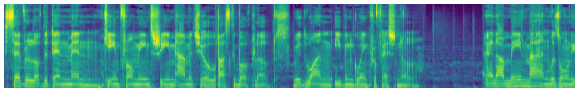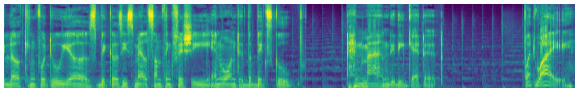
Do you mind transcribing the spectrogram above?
several of the 10 men came from mainstream amateur basketball clubs, with one even going professional. And our main man was only lurking for two years because he smelled something fishy and wanted the big scoop. And man, did he get it. But why?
